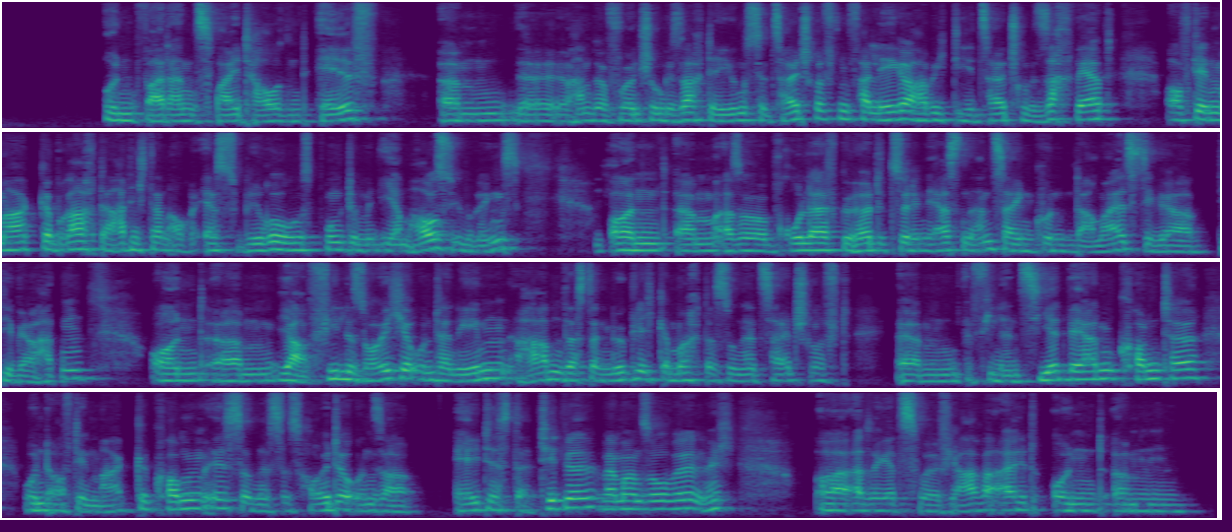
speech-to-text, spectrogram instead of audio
und war dann 2011 ähm, äh, haben wir vorhin schon gesagt, der jüngste Zeitschriftenverleger, habe ich die Zeitschrift Sachwert auf den Markt gebracht. Da hatte ich dann auch erste Berührungspunkte mit Ihrem Haus übrigens. Und ähm, also ProLife gehörte zu den ersten Anzeigenkunden damals, die wir, die wir hatten. Und ähm, ja, viele solche Unternehmen haben das dann möglich gemacht, dass so eine Zeitschrift ähm, finanziert werden konnte und auf den Markt gekommen ist. Und es ist heute unser ältester Titel, wenn man so will. Nicht? Äh, also jetzt zwölf Jahre alt. Und ähm,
